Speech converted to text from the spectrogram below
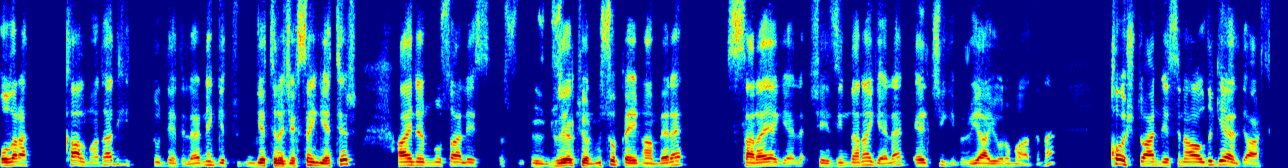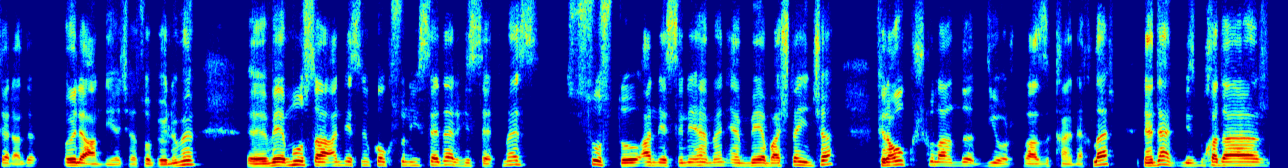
olarak kalmadı. Hadi git dediler. Ne getireceksen getir. Aynen Musa Aleyhisselam düzeltiyorum. Yusuf peygambere saraya gelen şey zindana gelen elçi gibi rüya yorumu adına. Koştu annesini aldı geldi. Artık herhalde öyle anlayacağız o bölümü. Ee, ve Musa annesinin kokusunu hisseder hissetmez. Sustu annesini hemen emmeye başlayınca Firavun kuşkulandı diyor bazı kaynaklar. Neden? Biz bu kadar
